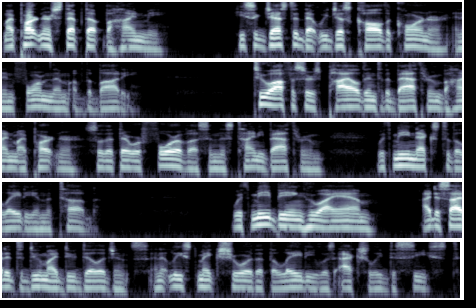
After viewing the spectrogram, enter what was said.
My partner stepped up behind me. He suggested that we just call the coroner and inform them of the body. Two officers piled into the bathroom behind my partner so that there were four of us in this tiny bathroom, with me next to the lady in the tub. With me being who I am, I decided to do my due diligence and at least make sure that the lady was actually deceased.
